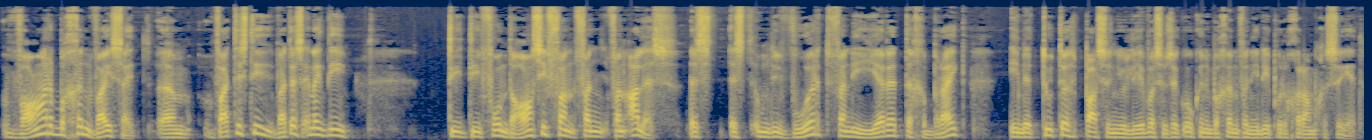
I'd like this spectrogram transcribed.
waar begin wysheid? Ehm um, wat is die wat is eintlik die die die fondasie van van van alles is is om die woord van die Here te gebruik en dit toe te pas in jou lewe soos ek ook in die begin van hierdie program gesê het.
